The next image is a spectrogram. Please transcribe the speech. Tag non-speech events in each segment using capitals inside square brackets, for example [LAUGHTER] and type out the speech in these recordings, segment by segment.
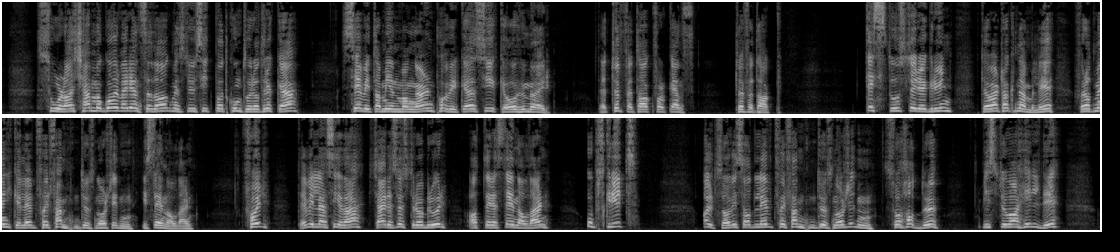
Sola kommer og går hver eneste dag mens du sitter på et kontor og trykker. C-vitaminmangelen påvirker syke og humør. Det er tøffe tak, folkens. Tøffe tak. Desto større grunn til å være takknemlig for at man ikke levde for 15 000 år siden, i steinalderen. For, det vil jeg si deg, kjære søstre og bror, at dere steinalderen Oppskryt! Altså, hvis du hadde levd for 15 000 år siden, så hadde du, hvis du var heldig,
